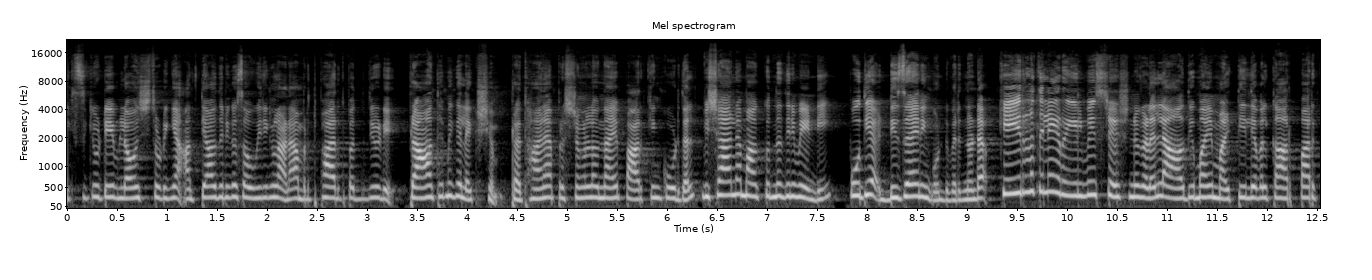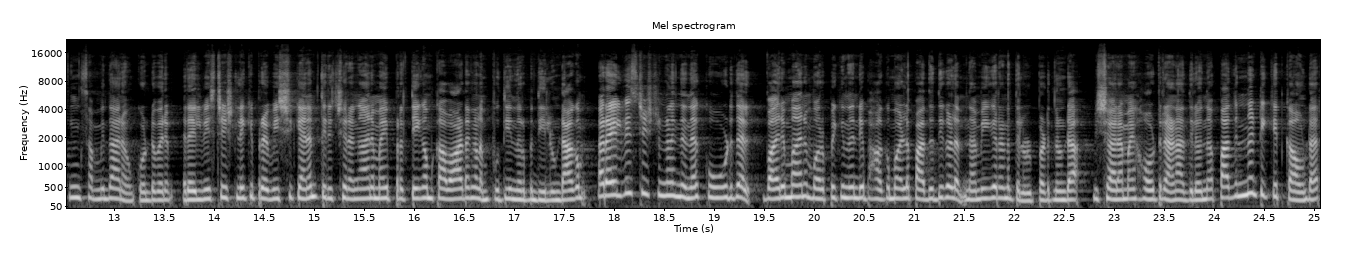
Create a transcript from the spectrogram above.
എക്സിക്യൂട്ടീവ് ലോഞ്ച് തുടങ്ങിയ അത്യാധുനിക സൗകര്യങ്ങളാണ് അമൃത് ഭാരത് പദ്ധതിയുടെ പ്രാഥമിക ലക്ഷ്യം. പ്രധാന പ്രശ്നങ്ങളിലൊന്നായ പാർക്കിംഗ് കൂടുതൽ വിശാലമാക്കുന്നതിന് വേണ്ടി പുതിയ ഡിസൈനിങ് കൊണ്ടുവരുന്നുണ്ട്. കേരളത്തിലെ റെയിൽവേ സ്റ്റേഷനുകളിൽ ആദ്യമായി മൾട്ടി ലെവൽ കാർ പാർക്കിംഗ് സംവിധാനവും കൊണ്ടുവരും. റെയിൽവേ സ്റ്റേഷനിലേക്ക് പ്രവേശിക്കാനും തിരിച്ചിറങ്ങാനുമായി പ്രത്യേകം കവാടങ്ങളും പുതിയ നിർമ്മിതിയിലുണ്ടാകും റെയിൽവേ സ്റ്റേഷനുകളിൽ നിന്ന് കൂടുതൽ വരുമാനം ഉറപ്പിക്കുന്നതിന്റെ ഭാഗമായുള്ള പദ്ധതികളും നവീകരണത്തിൽ ഉൾപ്പെടുന്നുണ്ട്. വിശാലമായ ഹോട്ടലാണ് അതിലൊന്ന്. പതിനൊന്ന് ടിക്കറ്റ് കൗണ്ടർ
